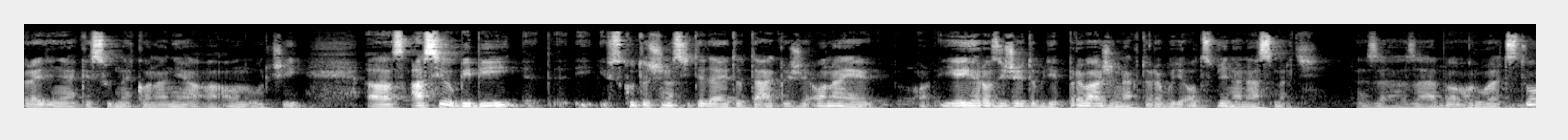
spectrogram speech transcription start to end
prejde nejaké súdne konania a on určí. S Asiou Bibi v skutočnosti teda je to tak, že ona je, jej hrozí, že to bude prvá žena, ktorá bude odsudená na smrť za, za bohorúhačstvo,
